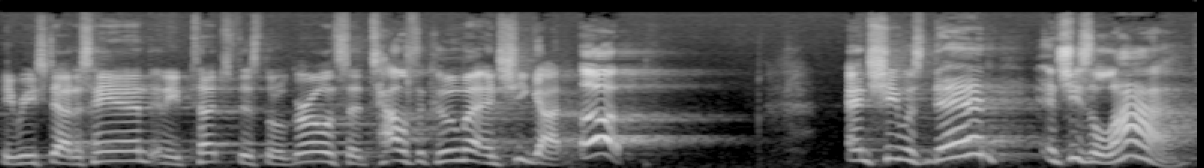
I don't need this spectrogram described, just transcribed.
he reached out his hand, and he touched this little girl and said, Talitha cumi, and she got up. And she was dead, and she's alive.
